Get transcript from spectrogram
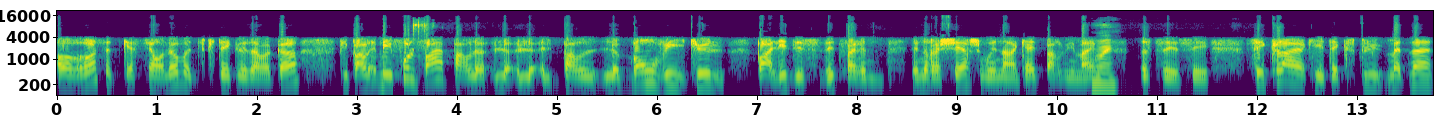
aura cette question-là, va discuter avec les avocats, puis parler, mais il faut le faire par le, le, le- par le bon véhicule, pas aller décider de faire une, une recherche ou une enquête par lui-même. C'est, c'est, c'est clair qu'il est exclu. Maintenant,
